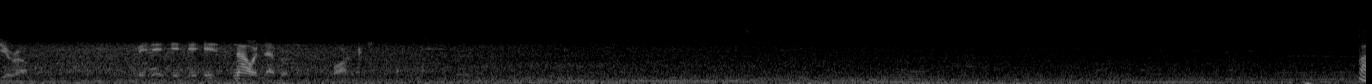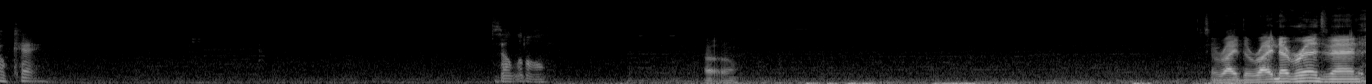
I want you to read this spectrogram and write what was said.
zero. I mean, it, it, it- it's now or never, Mark. Okay. Sell it all. Uh oh. The ride, the ride never ends, man.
